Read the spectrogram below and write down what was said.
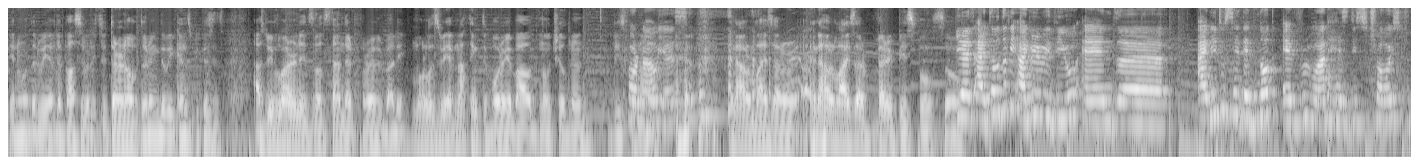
you know, that we have the possibility to turn off during the weekends because as we've learned, it's not standard for everybody. More or less, we have nothing to worry about, no children. For, for now, now yes. and our lives are and our lives are very peaceful. So yes, I totally agree with you, and. Uh, I need to say that not everyone has this choice to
